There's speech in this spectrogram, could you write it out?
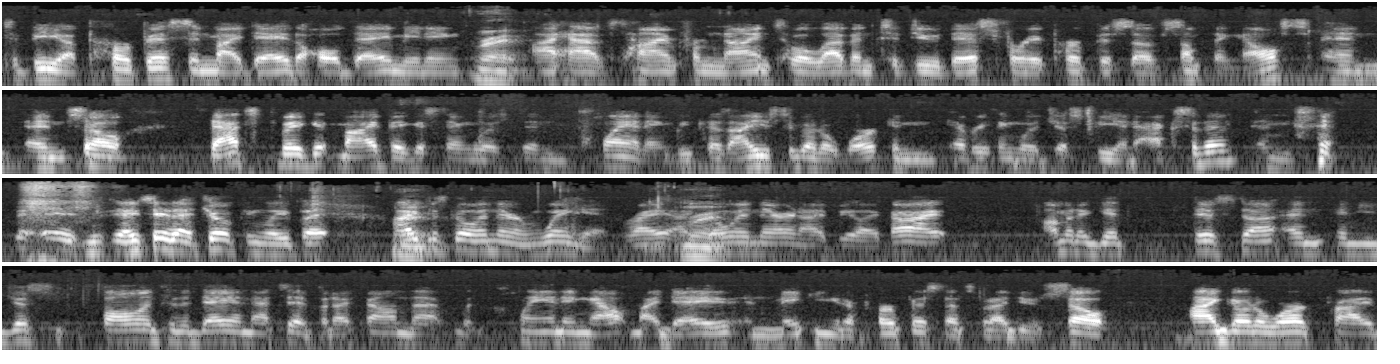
to be a purpose in my day the whole day. Meaning, Right. I have time from nine to eleven to do this for a purpose of something else, and and so that's big. My biggest thing was in planning because I used to go to work and everything would just be an accident, and I say that jokingly, but I just go in there and wing it, right? I Right. go in there and I'd be like, all right, I'm gonna get this done, and, and you just fall into the day and that's it. But I found that with planning out my day and making it a purpose, that's what I do. So I go to work probably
